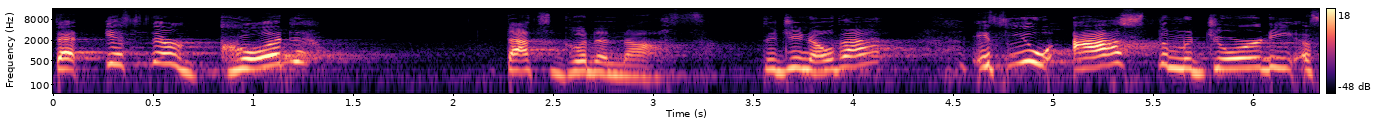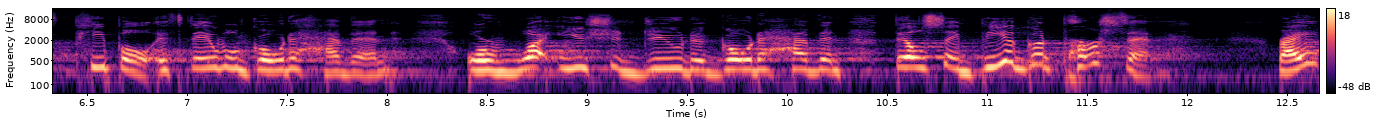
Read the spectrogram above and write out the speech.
that if they're good, that's good enough. Did you know that? If you ask the majority of people if they will go to heaven or what you should do to go to heaven, they'll say, be a good person, right?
